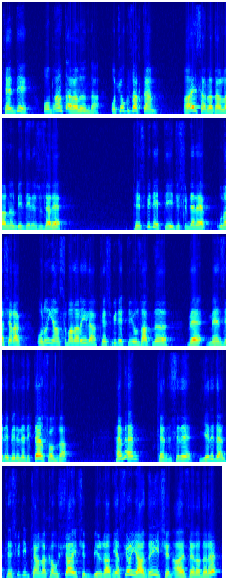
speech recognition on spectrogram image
Kendi o bant aralığında o çok uzaktan AESA radarlarının bildiğiniz üzere tespit ettiği cisimlere ulaşarak onun yansımalarıyla tespit ettiği uzaklığı ve menzili belirledikten sonra hemen kendisini yeniden tespit imkanına kavuşacağı için bir radyasyon yağdığı için AES radarı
